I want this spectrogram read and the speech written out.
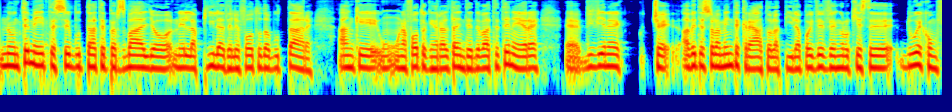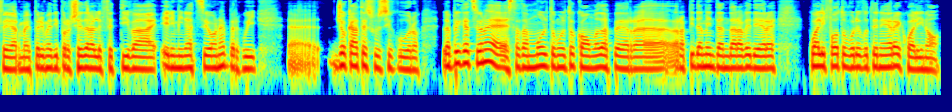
Non temete se buttate per sbaglio nella pila delle foto da buttare anche una foto che in realtà intendevate tenere, eh, vi viene cioè avete solamente creato la pila, poi vi vengono chieste due conferme prima di procedere all'effettiva eliminazione, per cui eh, giocate sul sicuro. L'applicazione è stata molto molto comoda per eh, rapidamente andare a vedere quali foto volevo tenere e quali no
